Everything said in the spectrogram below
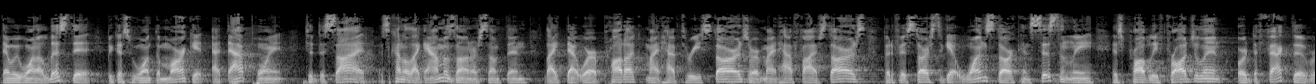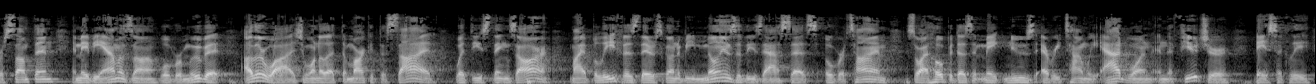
then we want to list it because we want the market at that point to decide. It's kind of like Amazon or something like that where a product might have three stars or it might have five stars, but if it starts to get one star consistently, it's probably fraudulent or defective or something and maybe Amazon will remove it. Otherwise, you want to let the market decide what these things are. My belief is there's going to be millions of these assets over time. So I hope it doesn't make news every time we add one in the future, basically.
